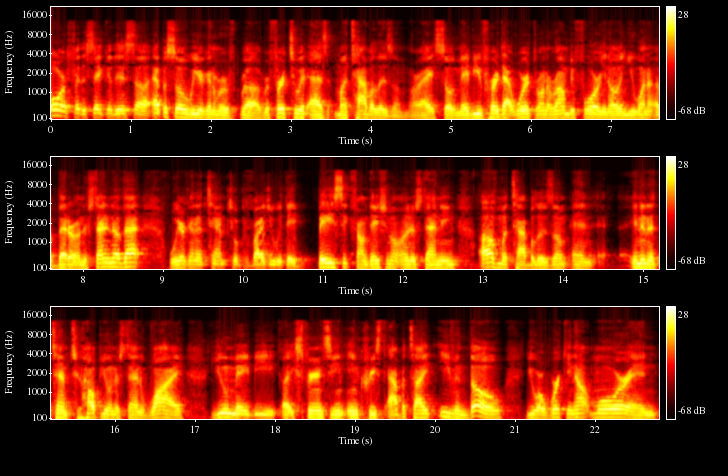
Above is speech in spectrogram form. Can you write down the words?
Or, for the sake of this uh, episode, we are going to re- uh, refer to it as metabolism. All right. So maybe you've heard that word thrown around before, you know, and you want a better understanding of that. We are going to attempt to provide you with a basic foundational understanding of metabolism and in an attempt to help you understand why you may be uh, experiencing increased appetite, even though you are working out more and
